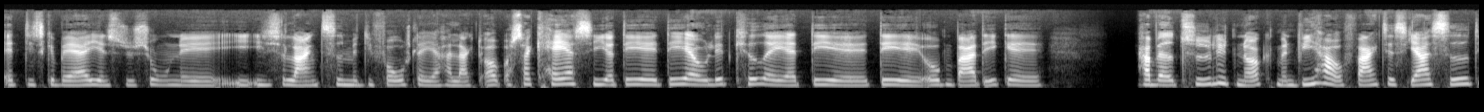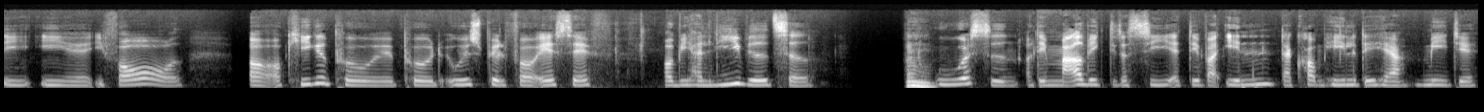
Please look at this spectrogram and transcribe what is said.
at de skal være i institution øh, i, i så lang tid med de forslag, jeg har lagt op. Og så kan jeg sige, og det, det er jeg jo lidt ked af, at det, øh, det åbenbart ikke øh, har været tydeligt nok, men vi har jo faktisk, jeg har siddet i, i, øh, i foråret og, og kigget på, øh, på et udspil for SF, og vi har lige vedtaget for nogle uger siden, og det er meget vigtigt at sige, at det var inden, der kom hele det her medie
